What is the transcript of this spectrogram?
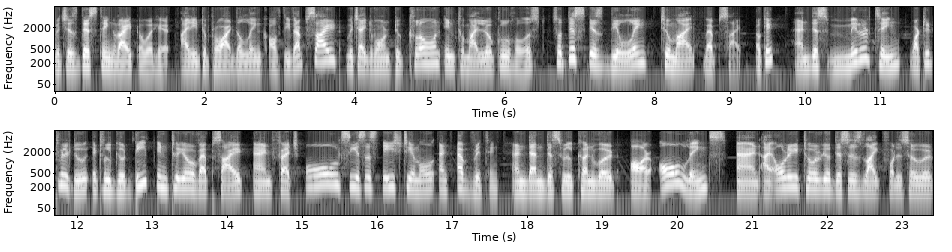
which is this thing right over here. I need to provide the link of the website, which I want to clone into my local host. So this is the link to my website. Okay. And this mirror thing, what it will do, it will go deep into your website and fetch all CSS, HTML and everything. And then this will convert our all links. And I already told you this is like for the server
